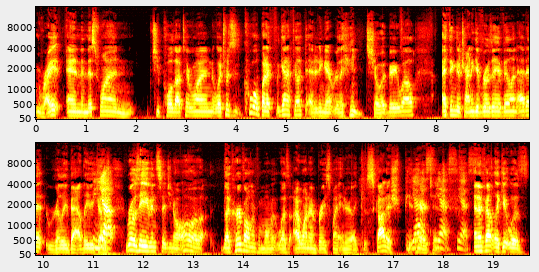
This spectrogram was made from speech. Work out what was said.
right, and in this one, she pulled out to everyone, which was cool. But I, again, I feel like the editing didn't really show it very well. I think they're trying to give Rose a villain edit really badly because Yep. Rose even said, you know, oh, like her vulnerable moment was, I want to embrace my inner like Scottish Yes. heritage, Yes. Yes. and I felt like it was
